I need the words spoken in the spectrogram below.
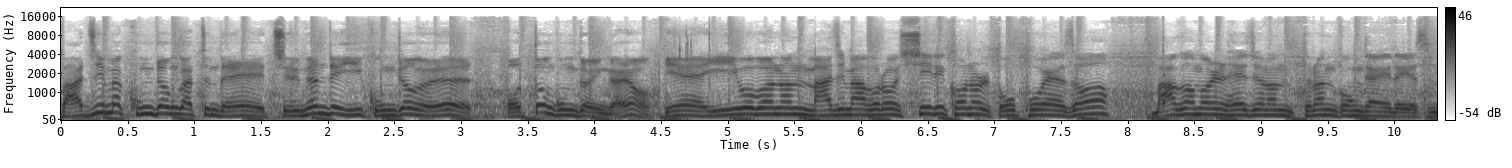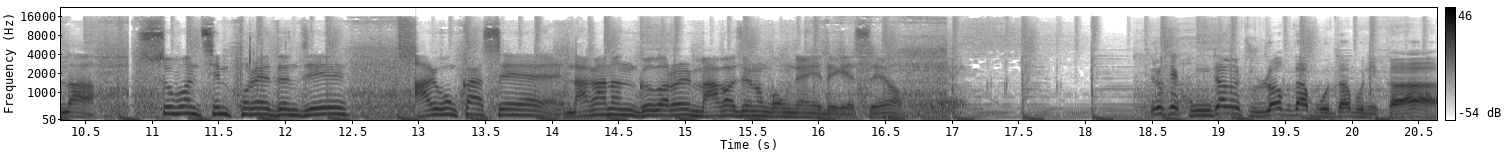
마지막 공정 같은데 지금 현재 이 공정은 어떤 공정인가요? 예, 이 부분은 마지막으로 실리콘을 도포해서 마감을 해주는 그런 공장 이 되겠습니다. 수분 침풀이든지 알곤 가스에 나가는 그거를 막아주는 공장이 되겠어요. 이렇게 공장을 둘러보다 보다 보니까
